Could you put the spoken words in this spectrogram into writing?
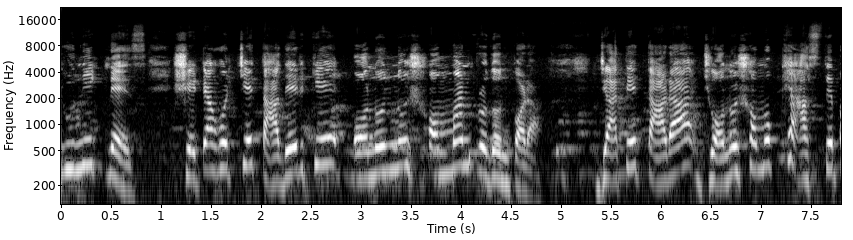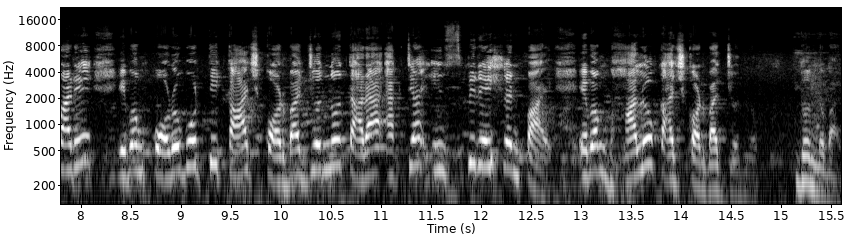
ইউনিকনেস সেটা হচ্ছে তাদেরকে অনন্য সম্মান প্রদান করা, যাতে তারা জনসমক্ষে আসতে পারে এবং পরবর্তী কাজ করবার জন্য তারা একটা ইন্সপিরেশন পায় এবং ভালো কাজ করবার জন্য। ধন্যবাদ।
